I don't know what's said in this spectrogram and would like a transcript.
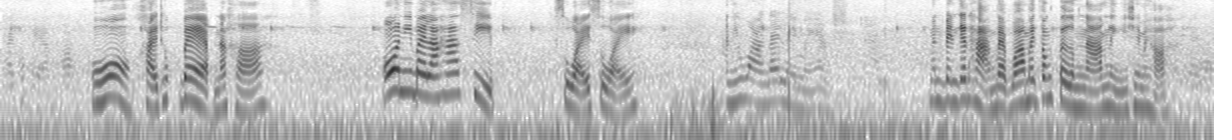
ใครเข้าไปอะครับโอ้ขายทุกแบบนะคะ โอ้อันนี้ใบละห้าสิบสวยสวย อันนี้วางได้เลยไหมอะจ้ามันเป็นกระถางแบบว่าไม่ต้องเติมน้ำอะไรอย่างนี้ใช่ไหมคะใช่ครับ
